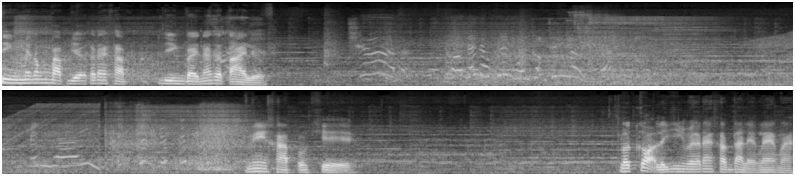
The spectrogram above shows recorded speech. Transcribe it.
จริงไม่ต้องบัฟเยอะก็ได้ครับ ยิงไปน่าจะตายเลยนี่ครับ โอเคลดเกาะเลยยิงไปก็ได้ครับด่านแรกๆนะ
